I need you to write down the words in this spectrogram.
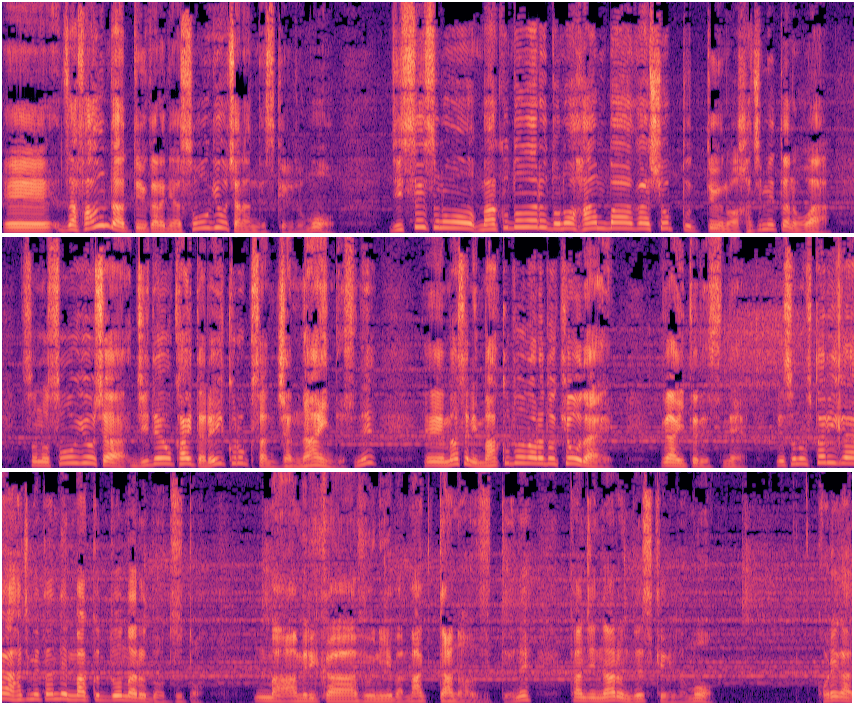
えー、ザ・ファウンダーっていうからには創業者なんですけれども、実際そのマクドナルドのハンバーガーショップっていうのを始めたのは、その創業者、自伝を書いたレイ・クロックさんじゃないんですね。えー、まさにマクドナルド兄弟がいてですね。でその2人が始めたんでマクドナルドズと。まあアメリカ風に言えばマクダナルズっていうね感じになるんですけれどもこれが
